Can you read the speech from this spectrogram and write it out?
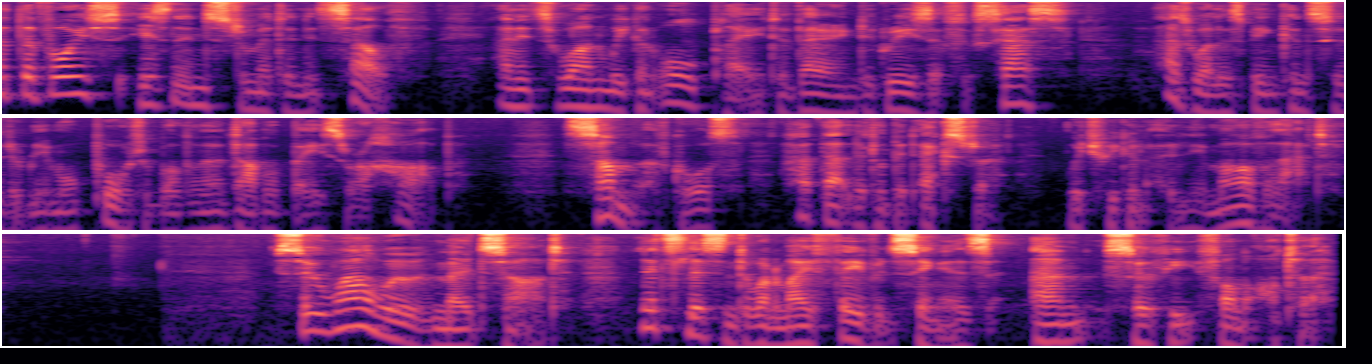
But the voice is an instrument in itself, and it's one we can all play to varying degrees of success, as well as being considerably more portable than a double bass or a harp. Some, of course, have that little bit extra, which we can only marvel at. So while we're with Mozart, let's listen to one of my favourite singers, Anne Sofie von Otter.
